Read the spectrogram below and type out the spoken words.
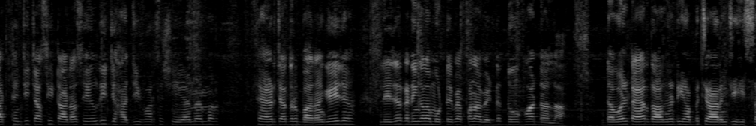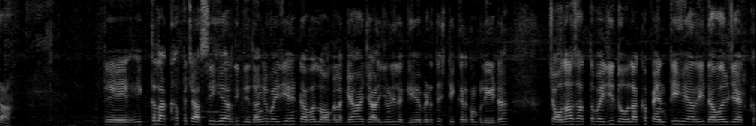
8 ਇੰਚੀ ਚਾਸੀ ਟਾਟਾ ਸੇਲ ਦੀ, ਜਹਾਜੀ ਫਰਸ਼ 6 mm ਸਾਈਡ ਚਾਦਰ 12 ਗੇਜ, ਲੇਜ਼ਰ ਕਟਿੰਗ ਵਾਲਾ ਮੋਟੇ ਪੈਪਾਂ ਵਾਲਾ ਵਿੱਡ 2 ਫਾਟ ਡਾਲਾ। ਡਬਲ ਟਾਇਰ 10 ਨਟੀ ਹੱਬ 4 ਇੰਚੀ ਹਿੱਸਾ। ਤੇ 185000 ਦੀ ਦੇ ਦਾਂਗੇ ਬਾਈ ਜੀ, ਇਹ ਡਬਲ ਲੌਕ ਲੱਗਿਆ ਹੋਇਆ, ਜਾਲੀ ਜੋਲੀ ਲੱਗੀ ਹੋਈ ਬਿੜ ਤੇ ਸਟicker ਕੰਪਲੀਟ 14 7 ਬਾਈ ਜੀ 235000 ਦੀ ਡਬਲ ਜੈਕ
